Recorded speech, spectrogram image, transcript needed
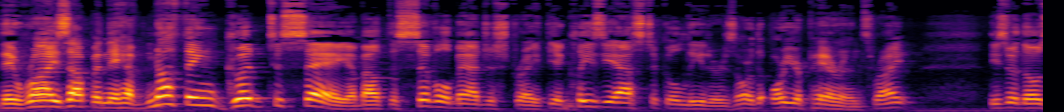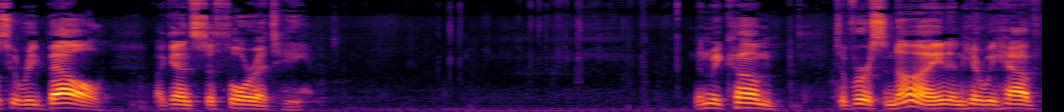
they rise up and they have nothing good to say about the civil magistrate, the ecclesiastical leaders, or, the, or your parents, right? These are those who rebel against authority. Then we come to verse 9, and here we have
